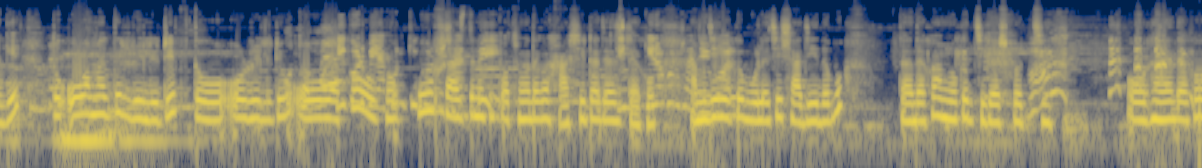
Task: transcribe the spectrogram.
আগে তো ও আমাদের রিলেটিভ তো ওর রিলেটিভ ও খুব? সাজতে নাকি প্রথমে দেখো হাসিটা জাস্ট দেখো। আমি যে বল? ওকে বলেছি সাজিয়ে দেবো তা দেখো আমি ওকে জিজ্ঞাসা করছি। ওখানে দেখো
